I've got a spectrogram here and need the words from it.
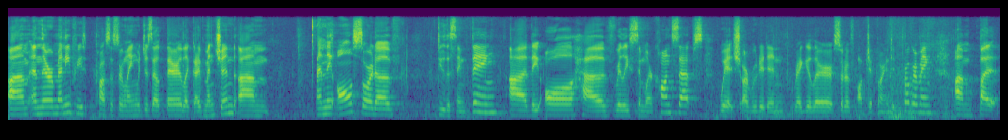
Um, and there are many processor languages out there, like I've mentioned, um, and they all sort of do the same thing. Uh, they all have really similar concepts, which are rooted in regular sort of object-oriented programming, um, but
